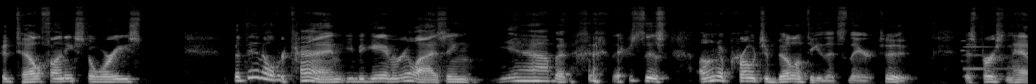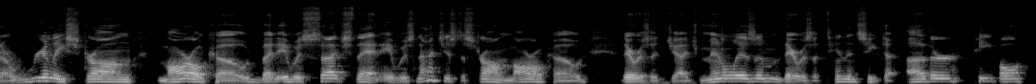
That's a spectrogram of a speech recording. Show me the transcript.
could tell funny stories. But then over time, you began realizing, yeah, but there's this unapproachability that's there too this person had a really strong moral code, but it was such that it was not just a strong moral code. There was a judgmentalism. There was a tendency to other people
